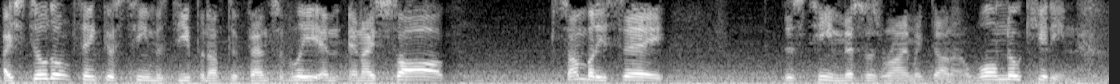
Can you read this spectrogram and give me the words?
I still don't think this team is deep enough defensively, and, and I saw somebody say this team misses Ryan McDonagh. Well, no kidding.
